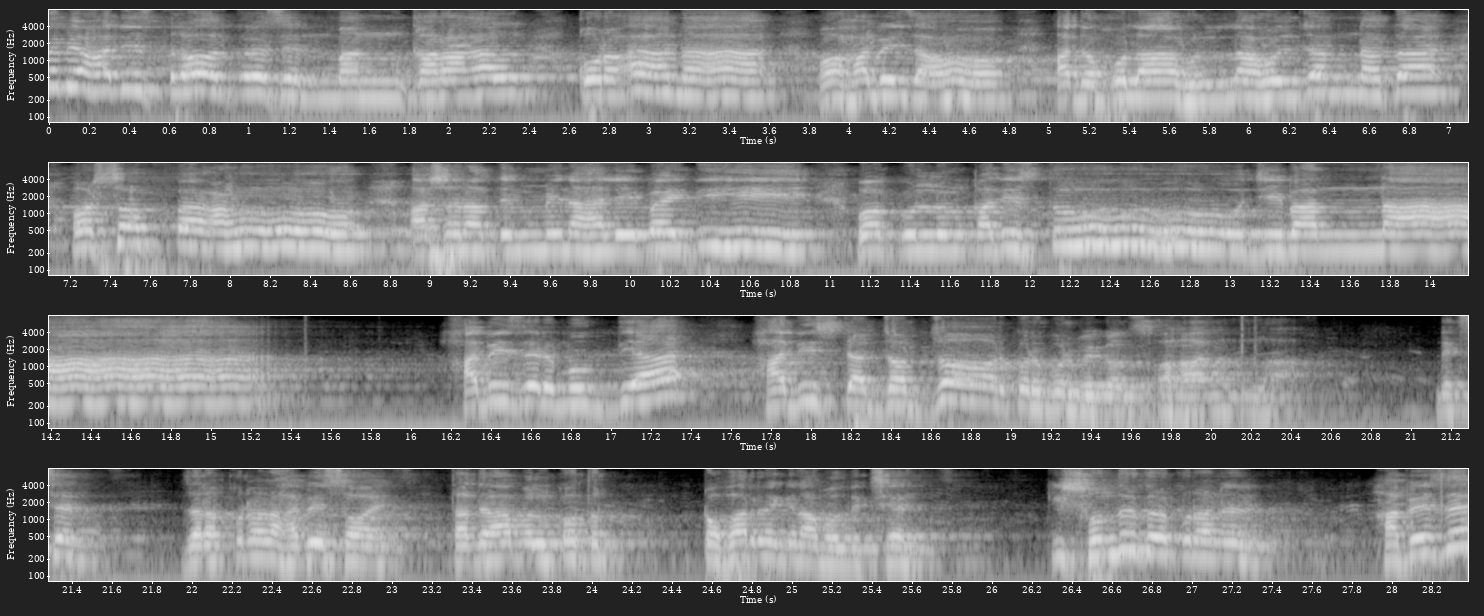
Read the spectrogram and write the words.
নবী হাদিস তেলাওয়াত করেছেন, মান কারাল কোরআনা ও হাবিজাহ আদখুলাহুল্লাহুল জান্নাতা ও সাফাহু আশরাতিম মিন আহলি বাইতিহি ওয়া কুল্লুম কাদিস্তু জীবান্না হাবিজের মুখ দিয়া হাদিসটা জর্জর করে পড়বে সুবহানাল্লাহ। দেখছেন? যারা কোরআন হাবিস হয়, তাদের আমল কত টফার র্যাঙ্কের আমল দেখছেন। কি সুন্দর করে কোরআনের হাফেজে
